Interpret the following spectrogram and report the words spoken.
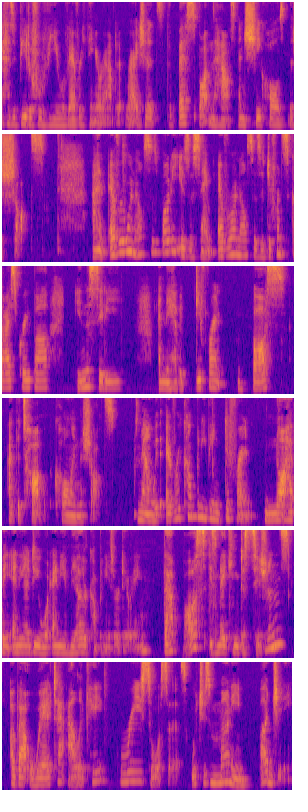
has a beautiful view of everything around it, right? It's the best spot in the house, and she calls the shots. And everyone else's body is the same. Everyone else has a different skyscraper in the city, and they have a different boss at the top calling the shots. Now, with every company being different, not having any idea what any of the other companies are doing, that boss is making decisions about where to allocate resources, which is money, budgeting,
